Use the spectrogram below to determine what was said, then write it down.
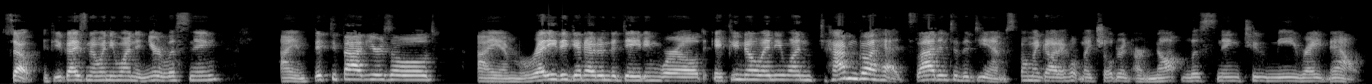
So if you guys know anyone and you're listening, I am 55 years old. I am ready to get out in the dating world. If you know anyone, have them go ahead, slide into the DMs. Oh my God, I hope my children are not listening to me right now.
